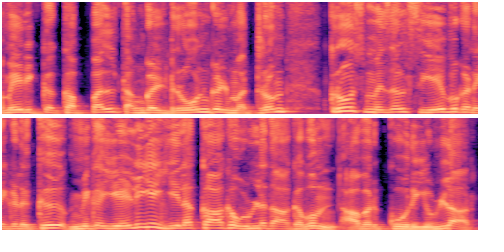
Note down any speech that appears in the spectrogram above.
அமெரிக்க கப்பல் தங்கள் ட்ரோன்கள் மற்றும் குரூஸ் மிசைல்ஸ் ஏவுகணைகளுக்கு மிக எளிய இலக்காக உள்ளதாகவும் அவர் கூறியுள்ளார்.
